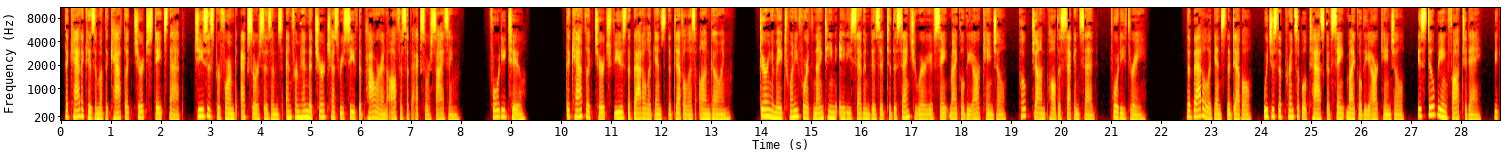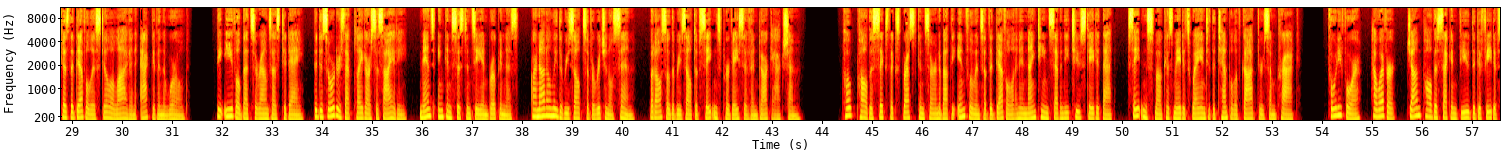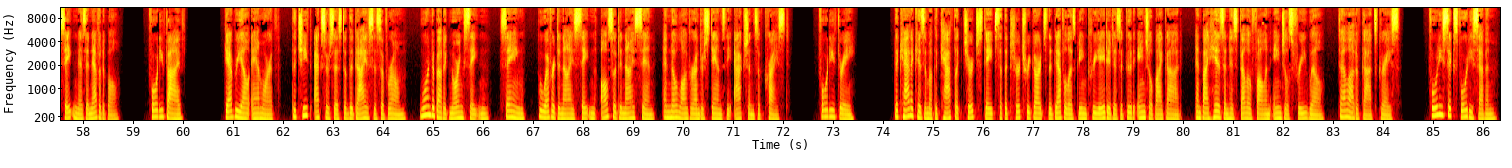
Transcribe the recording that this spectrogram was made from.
The Catechism of the Catholic Church states that Jesus performed exorcisms and from him the Church has received the power and office of exorcising. 42. The Catholic Church views the battle against the devil as ongoing. During a May 24, 1987 visit to the sanctuary of St. Michael the Archangel, Pope John Paul II said, 43. The battle against the devil, which is the principal task of Saint Michael the Archangel, is still being fought today, because the devil is still alive and active in the world. The evil that surrounds us today, the disorders that plague our society, man's inconsistency and brokenness, are not only the results of original sin, but also the result of Satan's pervasive and dark action. Pope Paul VI expressed concern about the influence of the devil and in 1972 stated that, Satan's smoke has made its way into the temple of God through some crack. 44. However, John Paul II viewed the defeat of Satan as inevitable. 45. Gabriele Amorth, the chief exorcist of the Diocese of Rome, warned about ignoring Satan, saying, Whoever denies Satan also denies sin and no longer understands the actions of Christ. 43. The Catechism of the Catholic Church states that the Church regards the devil as being created as a good angel by God, and by his and his fellow fallen angels' free will, fell out of God's grace. 4647.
